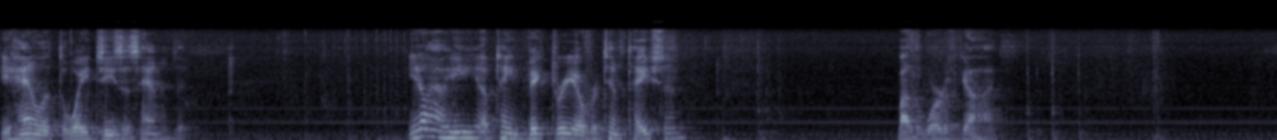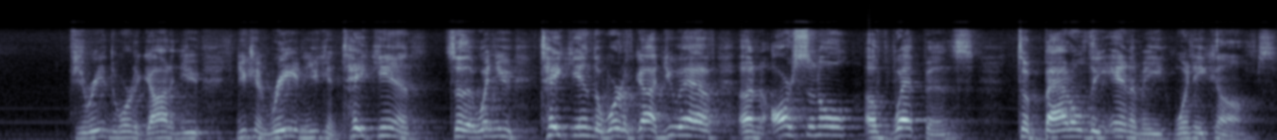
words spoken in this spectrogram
You handle it the way Jesus handled it. You know how he obtained victory over temptation? By the Word of God. If you read the Word of God and you, you can read and you can take in, so that when you take in the Word of God, you have an arsenal of weapons to battle the enemy when he comes.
